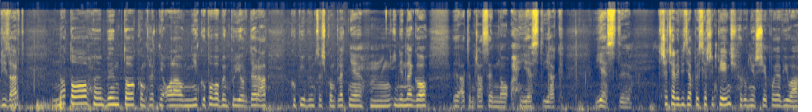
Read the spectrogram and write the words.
Blizzard, no to e, bym to kompletnie olał, nie kupowałbym preordera, kupiłbym coś kompletnie mm, innego, e, a tymczasem no jest jak jest. Trzecia rewizja PlayStation 5 również się pojawiła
